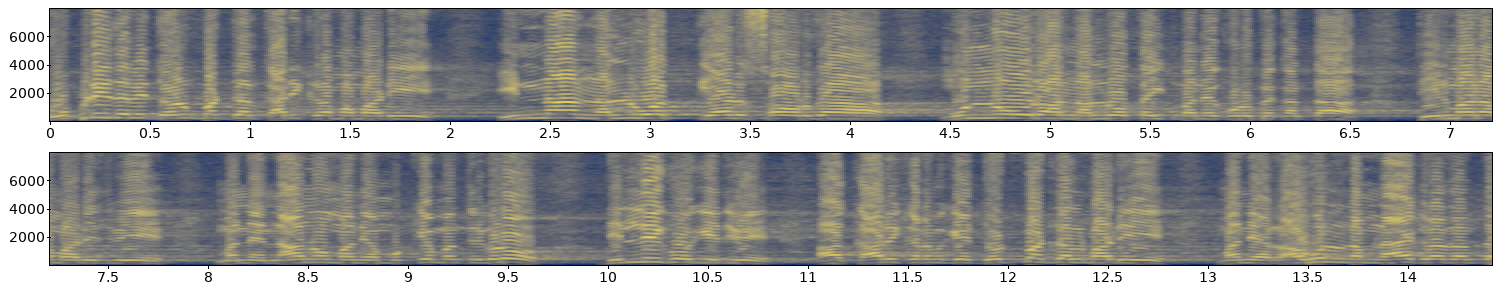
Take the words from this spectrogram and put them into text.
ಹುಬ್ಳಿದಲ್ಲಿ ದೊಡ್ಡ ಕಾರ್ಯಕ್ರಮ ಮಾಡಿ, ಇನ್ನ ನಲ್ವತ್ತೆರಡು ಸಾವಿರದ ಮುನ್ನೂರ ನಲ್ವತ್ತೈದು ಮನೆ ಕೊಡಬೇಕಂತ ತೀರ್ಮಾನ ಮಾಡಿದ್ವಿ. ಮೊನ್ನೆ ನಾನು ಮನೆಯ ಮುಖ್ಯಮಂತ್ರಿಗಳು ದಿಲ್ಲಿಗೆ ಹೋಗಿದ್ವಿ. ಆ ಕಾರ್ಯಕ್ರಮಕ್ಕೆ ದೊಡ್ಡ ಮಟ್ಟದಲ್ಲಿ ಮಾಡಿ ಮೊನ್ನೆ ರಾಹುಲ್ ನಮ್ಮ ನಾಯಕರಾದಂಥ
